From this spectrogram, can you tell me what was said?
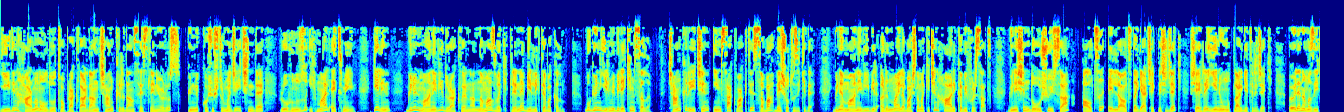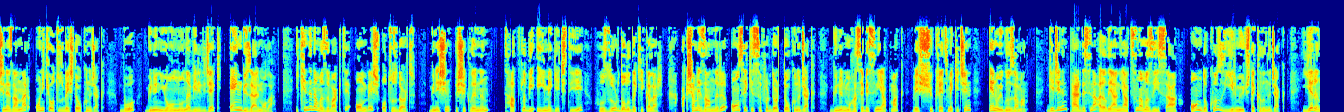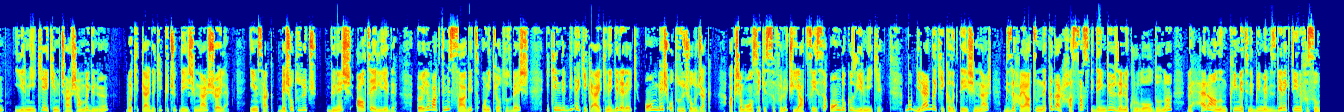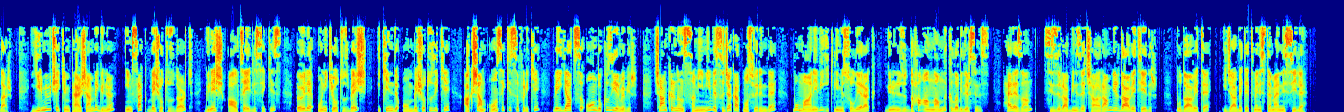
Yiğidin harman olduğu topraklardan Çankırı'dan sesleniyoruz. Günlük koşuşturmacı içinde ruhunuzu ihmal etmeyin. Gelin günün manevi duraklarına, namaz vakitlerine birlikte bakalım. Bugün 21 Ekim Salı. Çankırı için imsak vakti sabah 5.32'de. Güne manevi bir arınmayla başlamak için harika bir fırsat. Güneşin doğuşuysa 6.56'da gerçekleşecek, şehre yeni umutlar getirecek. Öğle namazı için ezanlar 12.35'te okunacak. Bu, günün yoğunluğuna verilecek en güzel mola. İkindi namazı vakti 15.34. Güneşin ışıklarının tatlı bir eğime geçtiği huzur dolu dakikalar. Akşam ezanları 18.04'te okunacak. Günün muhasebesini yapmak ve şükretmek için en uygun zaman. Gecenin perdesini aralayan yatsı namazı ise 19.23'te kılınacak. Yarın 22 Ekim çarşamba günü vakitlerdeki küçük değişimler şöyle. İmsak 5.33, Güneş 6.57. Öğle vaktimiz sabit 12.35. İkindi bir dakika erkine gelerek 15.33 olacak. Akşam 18.03 yatsı ise 19.22. Bu birer dakikalık değişimler bize hayatın ne kadar hassas bir denge üzerine kurulu olduğunu ve her anın kıymetini bilmemiz gerektiğini fısıldar. 23 Ekim Perşembe günü imsak 5.34, güneş 6.58, öğle 12.35, ikindi 15.32, akşam 18.02 ve yatsı 19.21. Çankırı'nın samimi ve sıcak atmosferinde bu manevi iklimi soluyarak gününüzü daha anlamlı kılabilirsiniz. Her ezan sizi Rabbinize çağıran bir davetiyedir. Bu davete icabet etmeniz temennisiyle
